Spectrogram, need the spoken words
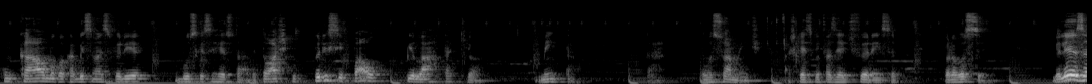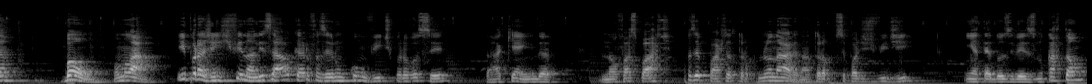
com calma, com a cabeça mais fria, busca esse resultado. Então acho que o principal pilar tá aqui, ó, mental, tá? Então a sua mente. Acho que é isso que vai fazer a diferença para você. Beleza? Bom, vamos lá. E para a gente finalizar, eu quero fazer um convite para você, tá? Que ainda não faz parte, fazer parte da tropa milionária. Na tropa você pode dividir em até 12 vezes no cartão.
